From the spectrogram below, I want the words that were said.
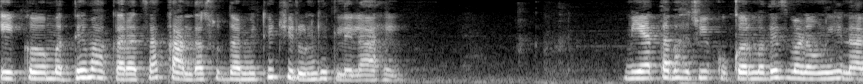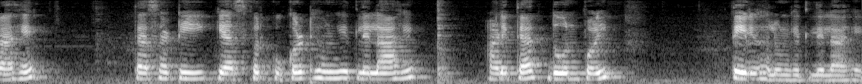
एक मध्यम आकाराचा कांदासुद्धा मी इथे चिरून घेतलेला आहे. मी आता भाजी कुकरमध्येच बनवून घेणार आहे. त्यासाठी गॅसवर कुकर ठेवून घेतलेला आहे आणि त्यात दोन पळी तेल घालून घेतलेलं आहे.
